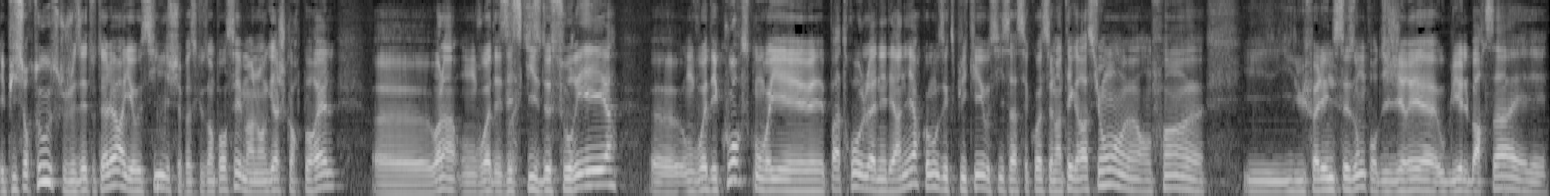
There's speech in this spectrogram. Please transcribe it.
Et puis surtout, ce que je disais tout à l'heure, il y a aussi, je sais pas ce que vous en pensez, mais un langage corporel. voilà, on voit des esquisses de sourire. Euh, on voit des courses qu'on voyait pas trop l'année dernière. Comment vous expliquez aussi ça? C'est quoi? C'est l'intégration euh, Enfin, euh, il, lui fallait une saison pour digérer, oublier le Barça et.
